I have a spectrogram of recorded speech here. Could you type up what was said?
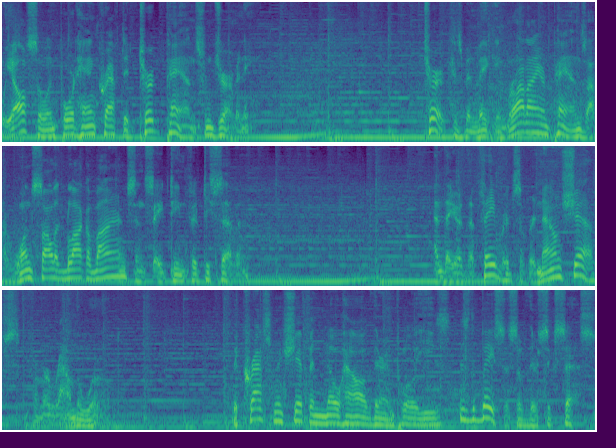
We also import handcrafted Turk pans from Germany. Turk has been making wrought iron pans out of one solid block of iron since 1857. And they are the favorites of renowned chefs from around the world. The craftsmanship and know-how of their employees is the basis of their success.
